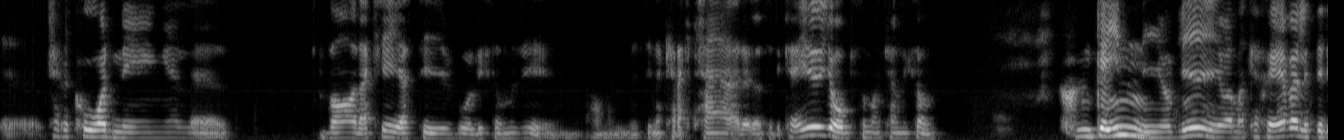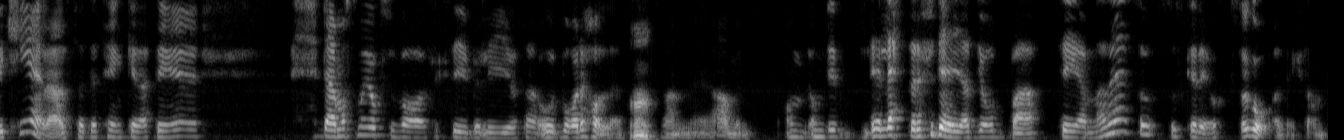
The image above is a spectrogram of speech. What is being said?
eh, kanske kodning eller vara kreativ och liksom ja, med sina karaktärer. Alltså det kan ju jobb som man kan liksom sjunka in i och bli och man kanske är väldigt dedikerad så att jag tänker att det är där måste man ju också vara flexibel i åt, åt båda hållen så mm. att man, ja, men, om, om det är lättare för dig att jobba senare så, så ska det också gå liksom.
